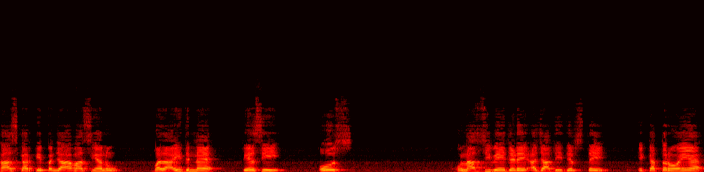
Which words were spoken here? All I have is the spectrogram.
ਖਾਸ ਕਰਕੇ ਪੰਜਾਬ ਵਾਸੀਆਂ ਨੂੰ, ਵਧਾਈ ਦਿੰਦਾ ਕਿ ਅਸੀਂ ਉਸ 79ਵੇਂ ਜਿਹੜੇ ਆਜ਼ਾਦੀ ਦਿਵਸ ਤੇ ਇਕੱਤਰ ਹੋਏ ਆ,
